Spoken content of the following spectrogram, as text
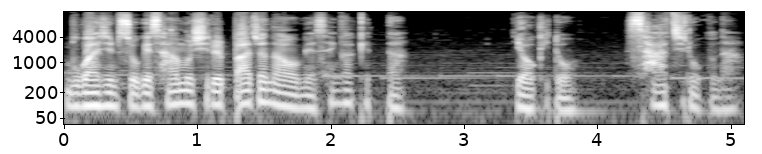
무관심 속에 사무실을 빠져나오며 생각했다. 여기도 사지로구나.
